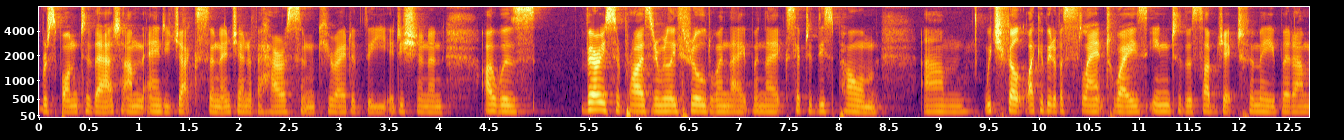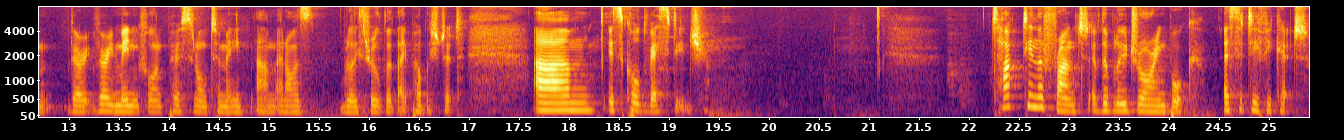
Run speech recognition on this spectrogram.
respond to that. Um, Andy Jackson and Jennifer Harrison curated the edition, and I was very surprised and really thrilled when they when they accepted this poem. Um, which felt like a bit of a slant ways into the subject for me, but um, very, very meaningful and personal to me. Um, and I was really thrilled that they published it. Um, it's called Vestige. Tucked in the front of the blue drawing book, a certificate.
